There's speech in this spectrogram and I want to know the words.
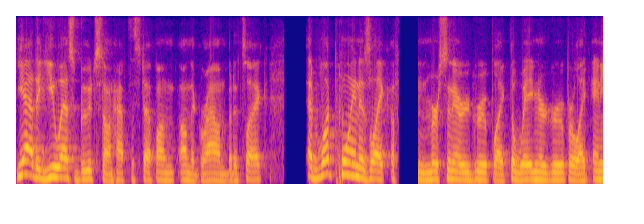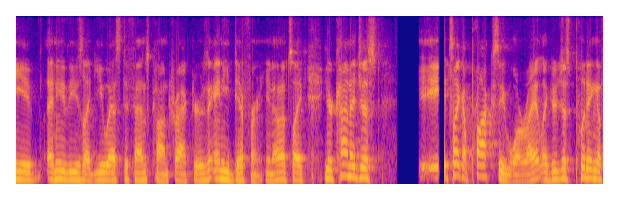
yeah the us boots don't have to step on on the ground but it's like at what point is like a mercenary group like the Wagner group or like any any of these like US defense contractors any different you know? It's like you're kind of just it's like a proxy war right? Like you're just putting a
